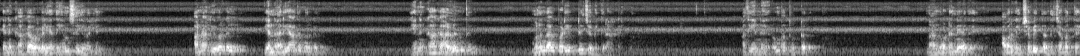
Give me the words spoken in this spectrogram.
எனக்காக அவர்கள் எதையும் செய்யவில்லை. ஆனால் இவர்கள் என் அறியாதவர்கள். எனக்காக அழுந்து முழங்கால் படிவிட்டு ஜெபிக்கிறார்கள். அது என்னை ரொம்ப தொட்டது. நான் உடனே அது அவர்கள் ஜெபித்த அந்த ஜெபத்தை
